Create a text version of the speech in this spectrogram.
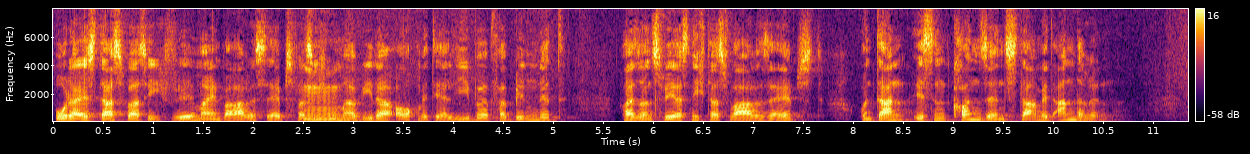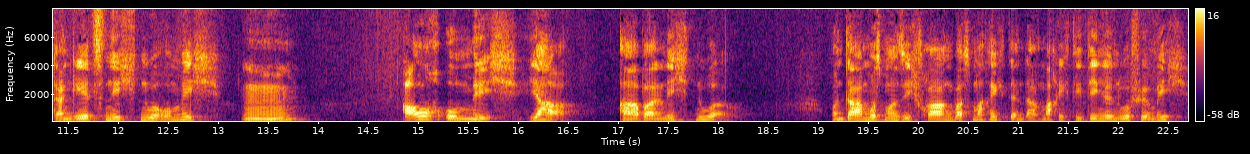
Oder ist das, was ich will, mein wahres Selbst, was mhm. sich immer wieder auch mit der Liebe verbindet? Weil sonst wäre es nicht das wahre Selbst. Und dann ist ein Konsens da mit anderen. Dann geht es nicht nur um mich, Mhm. Auch um mich, ja, aber nicht nur. Und da muss man sich fragen, was mache ich denn da? Mache ich die Dinge nur für mich?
